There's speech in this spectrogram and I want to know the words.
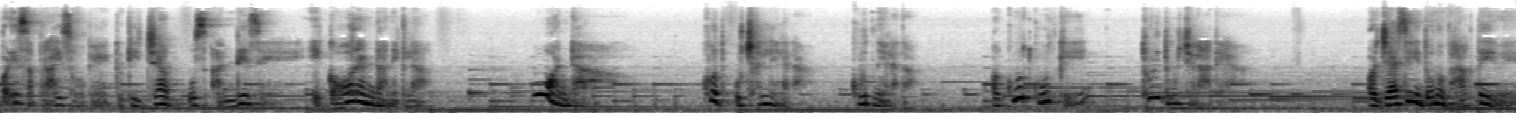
बड़े सरप्राइज़ हो गए, क्योंकि जब उस अंडे से एक और अंडा निकला, वो अंडा खुद उछलने लगा, कूदने लगा और कूद कूद के थोड़ी दूर चला गया। और जैसे ही दोनों भागते हुए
